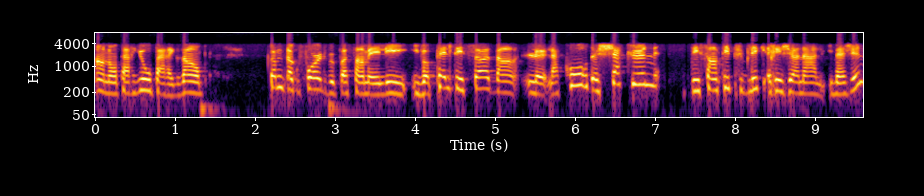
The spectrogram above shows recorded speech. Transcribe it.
en Ontario, par exemple, comme Doug Ford veut pas s'en mêler, il va pelleter ça dans le, la cour de chacune des santé publiques régionales. Imagine?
